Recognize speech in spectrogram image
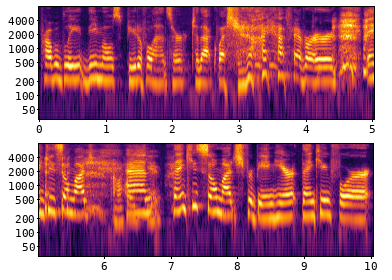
probably the most beautiful answer to that question I have ever heard. Thank you so much. Oh, thank and you. Thank you so much for being here. Thank you for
